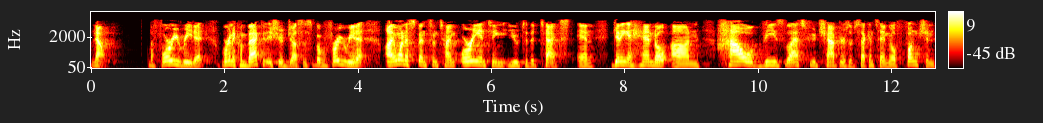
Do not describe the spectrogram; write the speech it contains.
Now, before we read it, we're going to come back to the issue of justice, but before we read it, I want to spend some time orienting you to the text and getting a handle on how these last few chapters of 2 Samuel function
